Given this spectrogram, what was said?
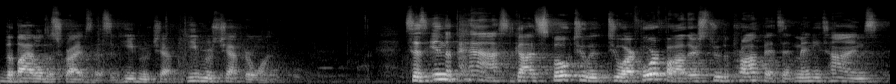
the Bible describes this in Hebrew chapter, Hebrews chapter 1. It says, In the past, God spoke to, to our forefathers through the prophets at many times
